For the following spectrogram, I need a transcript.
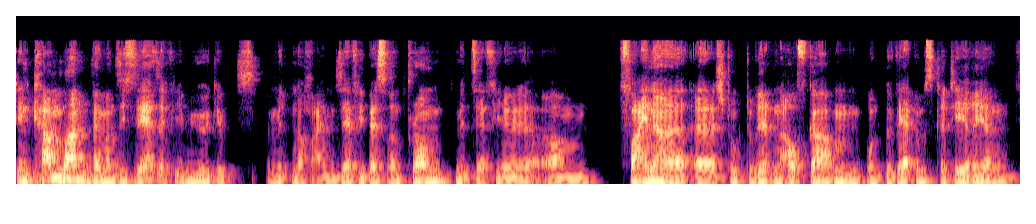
den kann man, wenn man sich sehr, sehr viel Mühe gibt, mit noch einem sehr viel besseren Prompt, mit sehr viel ähm, feiner äh, strukturierten Aufgaben und Bewertungskriterien,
